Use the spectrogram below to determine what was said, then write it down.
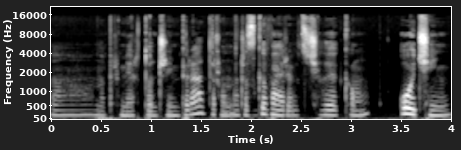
например, тот же император, он разговаривает с человеком очень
